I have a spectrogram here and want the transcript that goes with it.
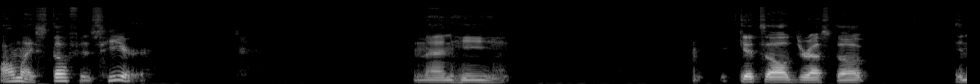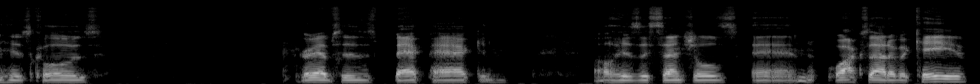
All my stuff is here. And then he gets all dressed up in his clothes, grabs his backpack and all his essentials, and walks out of a cave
